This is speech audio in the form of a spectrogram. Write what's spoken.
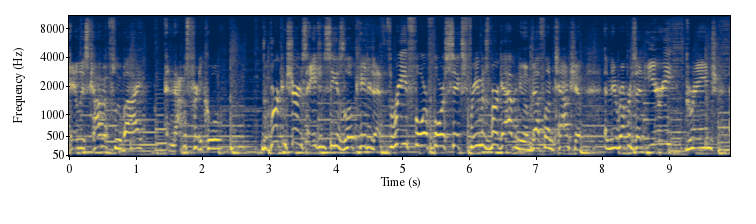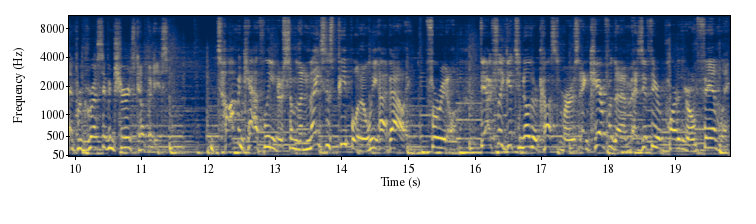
Halley's Comet flew by, and that was pretty cool. The Burke Insurance Agency is located at 3446 Freemansburg Avenue in Bethlehem Township, and they represent Erie, Grange, and Progressive Insurance Companies. Tom and Kathleen are some of the nicest people in the Lehigh Valley. For real. They actually get to know their customers and care for them as if they were part of their own family.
